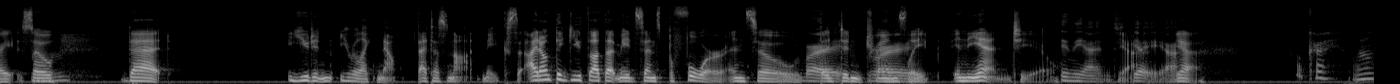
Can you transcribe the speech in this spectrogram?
right? So Mm-hmm. that you didn't. You were like, no, that does not make sense. I don't think you thought that made sense before, and so Right, that didn't right. translate in the end to you. in the end. Yeah, Yeah, yeah, yeah. yeah. Okay, well,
